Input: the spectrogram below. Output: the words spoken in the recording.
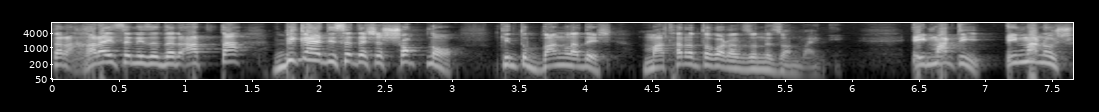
তারা হারাইছে নিজেদের আত্মা, বিকায় দিছে দেশের স্বপ্ন। কিন্তু বাংলাদেশ মাথারত করার জন্য জন্মায়নি। এই মাটি, এই মানুষ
